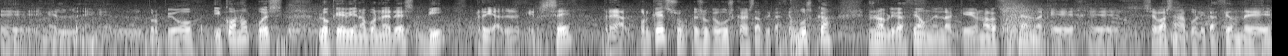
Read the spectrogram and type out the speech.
eh, en, el, en, el, propio icono, pues lo que viene a poner es Be Real, es decir, sé real. Porque eso es lo que busca esta aplicación. Busca, es una aplicación en la que, una red social en la que se basa en la publicación de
